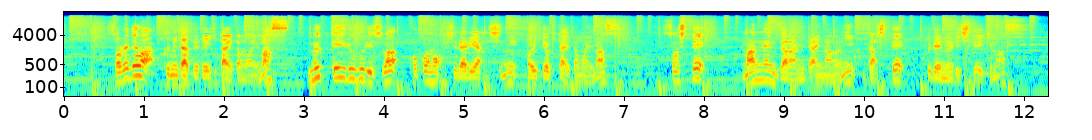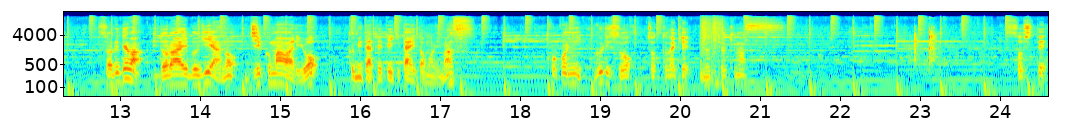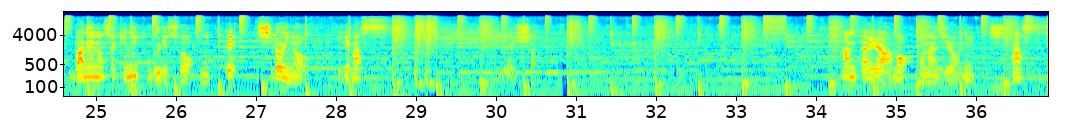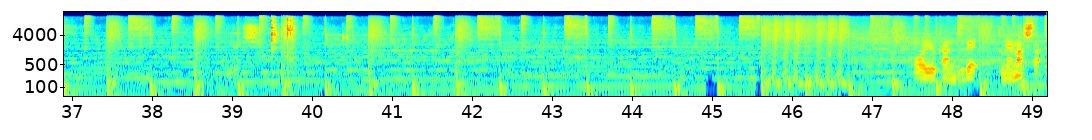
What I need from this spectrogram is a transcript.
それでは組み立てていきたいと思います。塗っているグリスはここの左端に置いておきたいと思います。そして万年皿みたいなのに出して筆塗りしていきます。それではドライブギアの軸周りを組み立てていきたいと思います。ここにグリスをちょっとだけ塗っておきます。そしてバネの先にグリスを塗って白いのを入れます。しょ。反対側も同じようにします。よいしょ。こういう感じで組めました。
